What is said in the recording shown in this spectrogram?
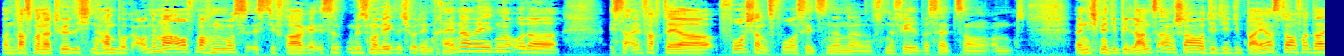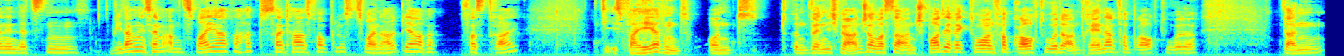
Und was man natürlich in Hamburg auch nochmal aufmachen muss, ist die Frage, ist, müssen wir wirklich über den Trainer reden oder ist da einfach der Vorstandsvorsitzende eine, eine Fehlbesetzung? Und wenn ich mir die Bilanz anschaue, die die, die Bayersdorfer da in den letzten wie lange ist er im Amt? Zwei Jahre hat seit HSV Plus? Zweieinhalb Jahre? Fast drei? Die ist verheerend. Und, und wenn ich mir anschaue, was da an Sportdirektoren verbraucht wurde, an Trainern verbraucht wurde, dann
